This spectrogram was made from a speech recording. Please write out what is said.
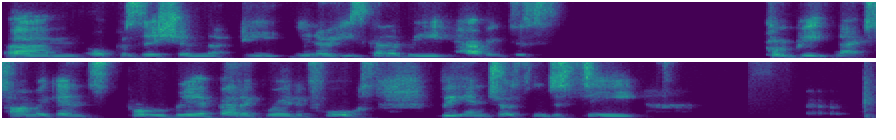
um, opposition that he, you know, he's going to be having to compete next time against probably a better grade of horse. Be interesting to see uh,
